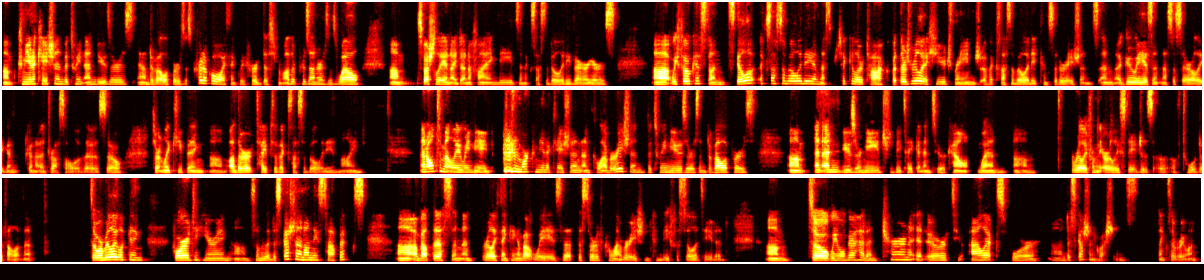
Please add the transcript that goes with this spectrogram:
Um, communication between end users and developers is critical. I think we've heard this from other presenters as well, um, especially in identifying needs and accessibility barriers. Uh, we focused on skill accessibility in this particular talk, but there's really a huge range of accessibility considerations and a GUI isn't necessarily going to address all of those. So certainly keeping um, other types of accessibility in mind. And ultimately, we need more communication and collaboration between users and developers. Um, and end user needs should be taken into account when um, really from the early stages of, of, tool development. So we're really looking forward to hearing um, some of the discussion on these topics uh, about this and, and really thinking about ways that this sort of collaboration can be facilitated. Um, so we will go ahead and turn it over to Alex for uh, discussion questions. Thanks, everyone.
